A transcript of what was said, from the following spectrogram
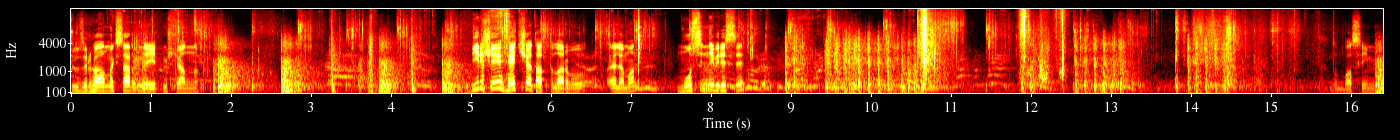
Şu zırhı almak isterdim de 70 canlı. Bir şeye headshot attılar bu eleman. Mosin'le birisi. Şunu basayım ya.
